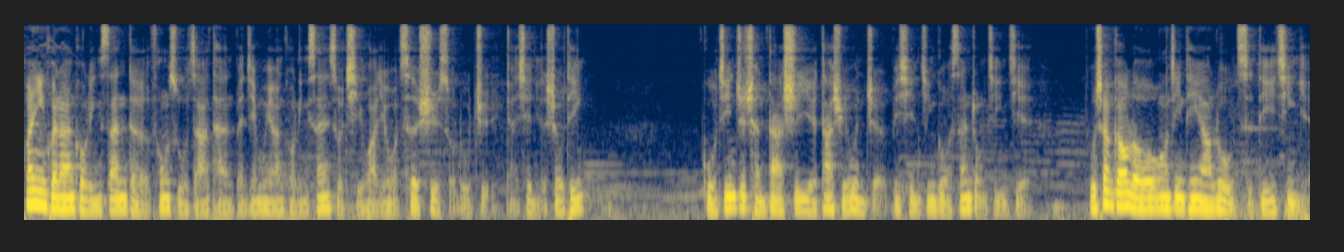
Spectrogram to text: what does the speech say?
欢迎回来，Uncle 零三的风俗杂谈。本节目由 Uncle 零三所企划，由我测试所录制。感谢你的收听。古今之成大事业，大学问者必先经过三种境界：甫上高楼，望尽天涯路，此第一境也；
